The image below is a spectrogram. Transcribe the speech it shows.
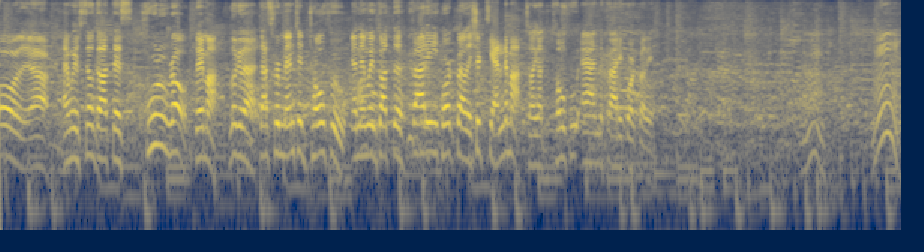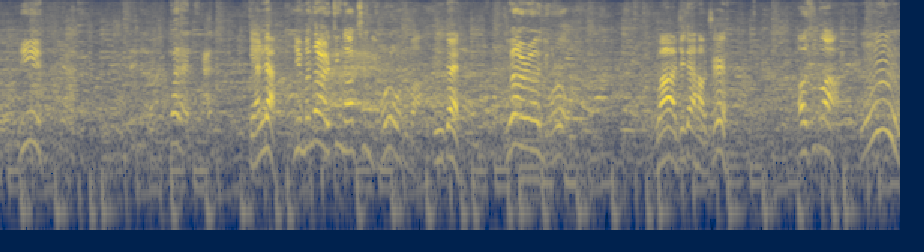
Oh yeah. And we've still got this furu ro, dema. Look at that. That's fermented tofu. And then we've got the fatty pork belly. 是甜的嘛? So I got the tofu and the fatty pork belly. Mmm. Mmm. 你怪点甜。甜的.你们那儿经常吃牛肉是吧？嗯，对。主要是牛肉，哇，这个好吃。好吃的吧？嗯，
